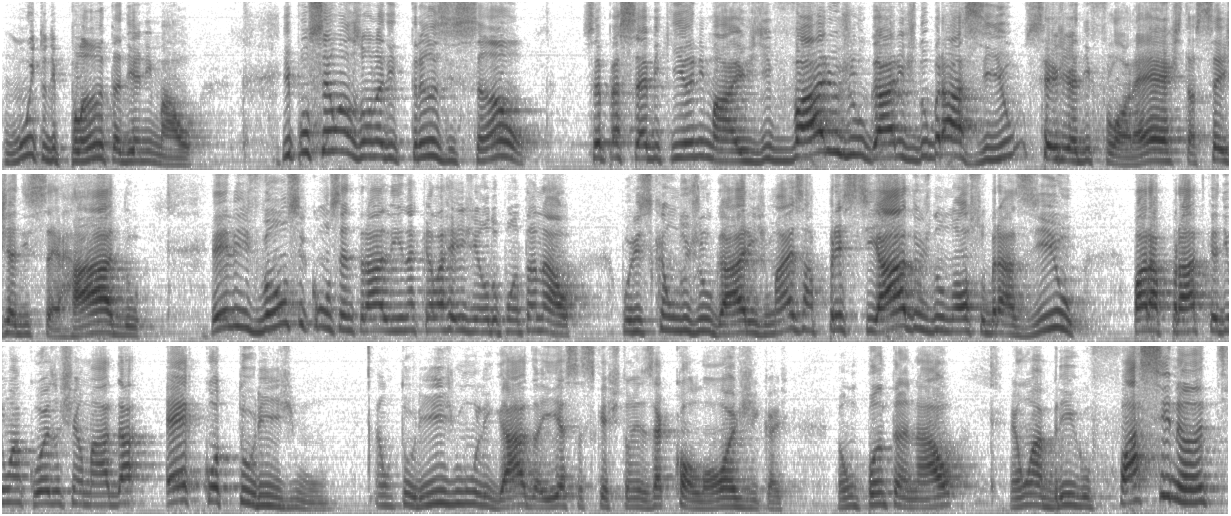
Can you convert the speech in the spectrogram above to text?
muito de planta, de animal. E por ser uma zona de transição, você percebe que animais de vários lugares do Brasil, seja de floresta, seja de cerrado, eles vão se concentrar ali naquela região do Pantanal. Por isso que é um dos lugares mais apreciados no nosso Brasil para a prática de uma coisa chamada ecoturismo. É um turismo ligado aí a essas questões ecológicas. Então, o Pantanal é um abrigo fascinante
